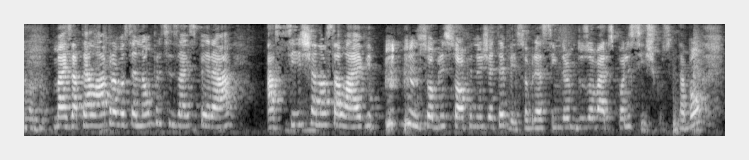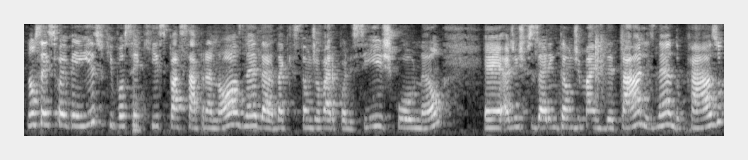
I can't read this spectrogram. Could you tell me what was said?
mas até lá, para você não precisar esperar, assiste a nossa live sobre SOP no IGTV, sobre a síndrome dos ovários policísticos, tá bom? Não sei se foi bem isso que você quis passar para nós, né, da, da questão de ovário policístico ou não. É, a gente precisaria então de mais detalhes, né, do caso,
